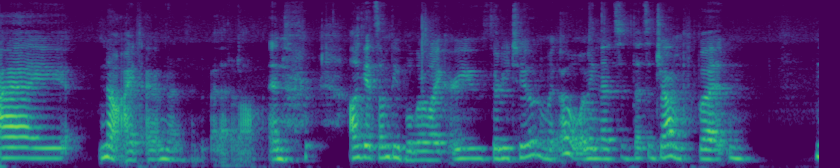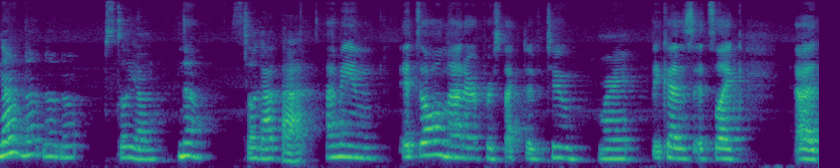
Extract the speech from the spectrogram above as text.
I no, I I'm not offended by that at all. And I'll get some people. They're like, "Are you 32?" And I'm like, "Oh, I mean that's that's a jump, but no, no, no, no, still young, no, still got that I mean it's all a matter of perspective too. right." because it's like uh,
